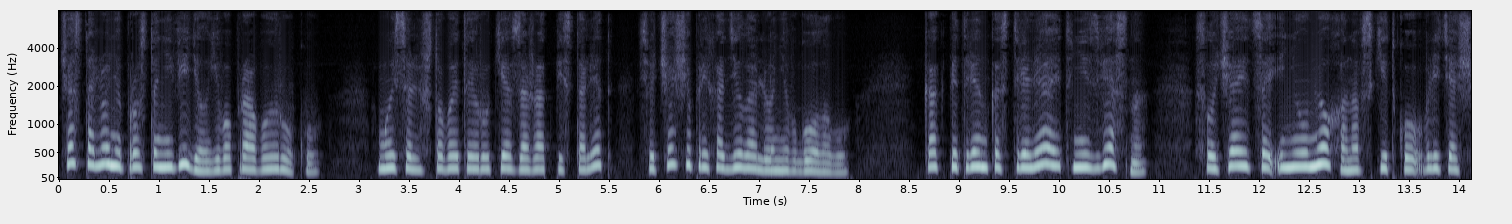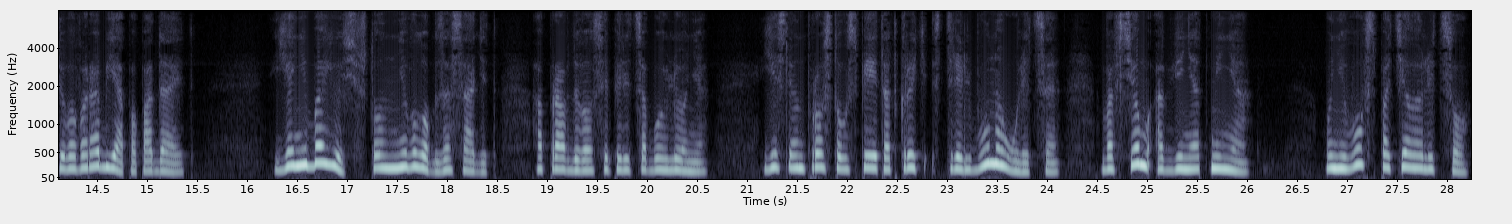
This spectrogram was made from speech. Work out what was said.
Часто Леня просто не видел его правую руку. Мысль, что в этой руке зажат пистолет, все чаще приходила Лене в голову. Как Петренко стреляет, неизвестно. Случается и неумеха навскидку в летящего воробья попадает. «Я не боюсь, что он мне в лоб засадит», — оправдывался перед собой Леня. «Если он просто успеет открыть стрельбу на улице, во всем обвинят меня». У него вспотело лицо.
